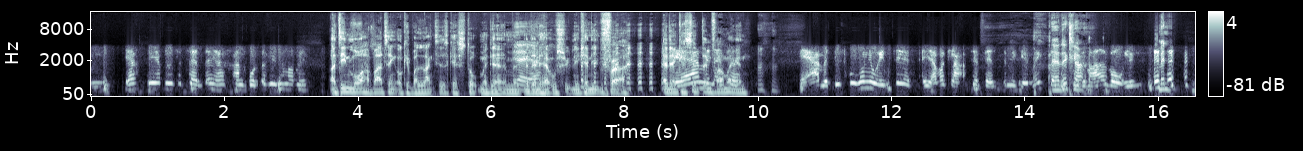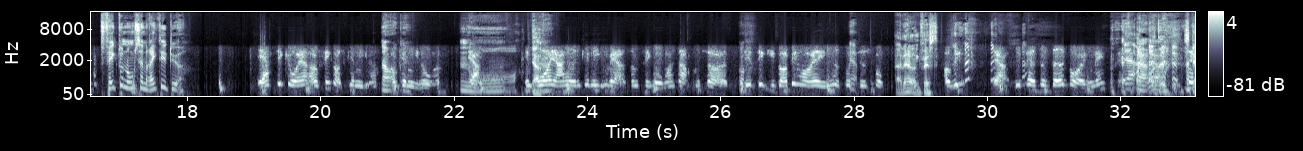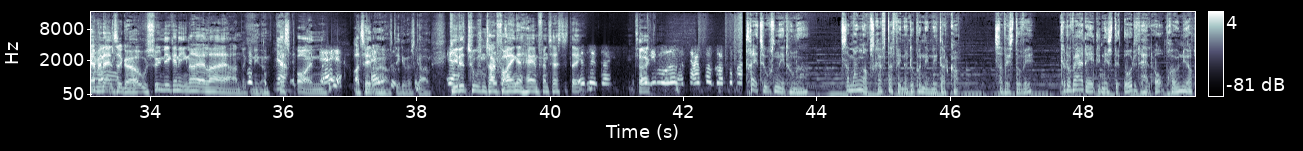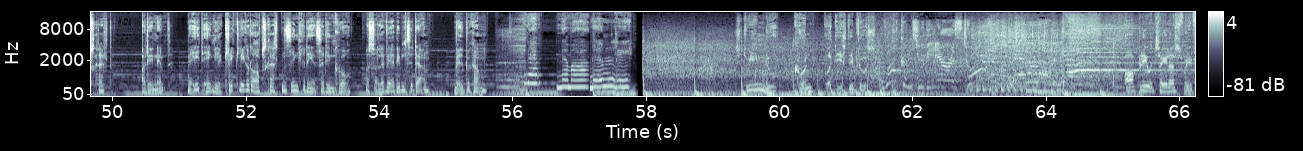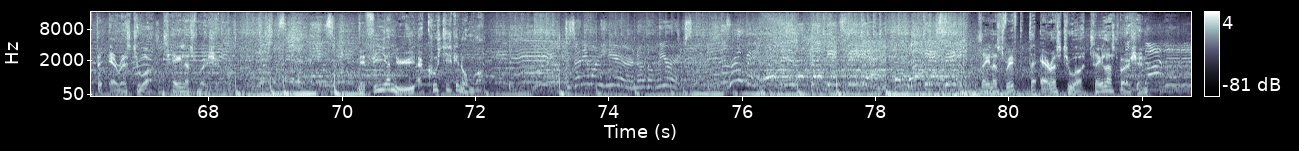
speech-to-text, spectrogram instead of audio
ja, det er jeg blevet fortalt, at jeg rendte rundt og hyggede mig med. Og din mor har bare tænkt, okay, hvor lang tid skal jeg stå med, det, med, Ja, med ja. den her usynlige kanin, før at jeg kan Ja, sætte den fra mig altså- igen? Ja, men det skulle hun jo indtil, at jeg var klar til at passe dem igen. Ikke? Så Ja, det er klart. det meget alvorligt. Men fik du nogensinde rigtige dyr? Ja, det gjorde jeg, og fik også kaniner Nå, og okay. kaninunger. Nå. Ja. En Ja. bror og jeg havde en kanin hver, som fik unger sammen, så det, det gik op i en højere enhed på et Ja. tidspunkt. Ja, det havde en fest. Og vi, ja, vi passede stadig på øjnene, ikke? Ja. Ja, ja. Skal man altid gøre usynlige kaniner, eller er andre kaniner? Ja. Pas på øjnene. Ja, ja. Og tænderne også, de kan være skarpe. Gitte, tusind tak for ringet. Ha' en fantastisk dag. Jeg synes, Tak. I lige måde, og tak for et godt program. 3100. Så mange opskrifter finder du på nemlig.com. Så hvis du vil, kan du hver dag de næste 8,5 år prøve en ny opskrift. Og det er nemt. Med et enkelt klik ligger du opskriftens ingredienser i din kog, og så leverer vi dem til døren. Velbekomme. Nem, nemmer, nemlig. Stream nu kun på Disney+. Plus. Oplev Taylor Swift The Eras Tour, Taylor's version. Med fire nye akustiske numre. Taylor Swift The Eras Tour, Taylor's version.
